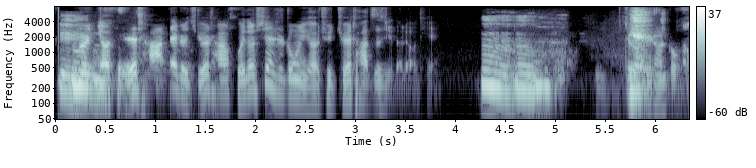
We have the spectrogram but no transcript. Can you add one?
就是你要觉察，带着觉察回到现实中，也要去觉察自己的聊天。嗯嗯。这个非常重要，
